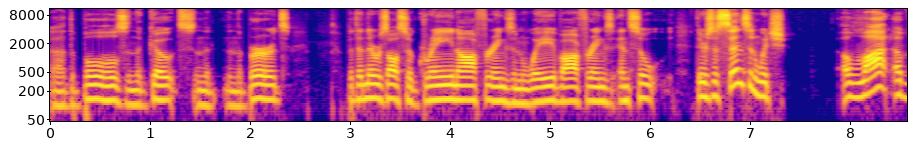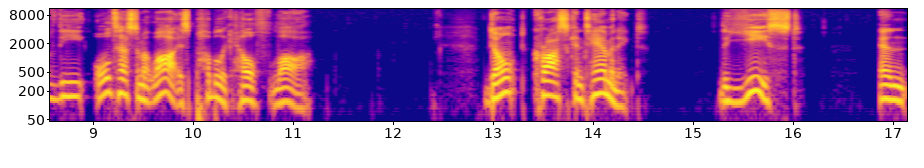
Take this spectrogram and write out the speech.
uh, the bulls and the goats and the and the birds, but then there was also grain offerings and wave offerings. And so there's a sense in which a lot of the Old Testament law is public health law. Don't cross contaminate. The yeast and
